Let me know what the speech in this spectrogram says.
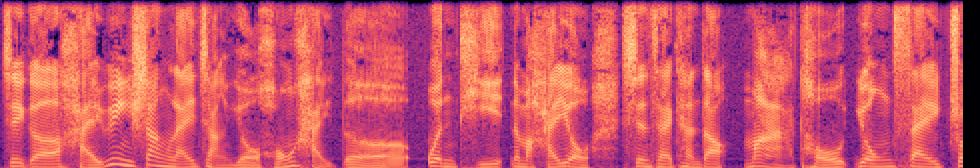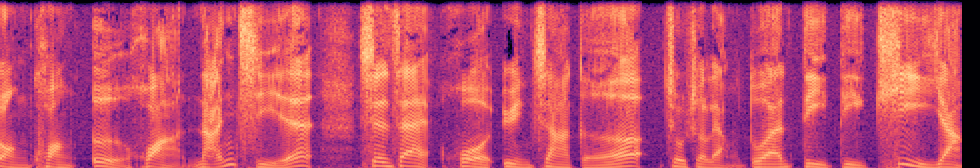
这个海运上来讲有红海的问题，那么还有现在看到码头拥塞状况恶化。难解，现在货运价格就这两端地地 key 呀，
